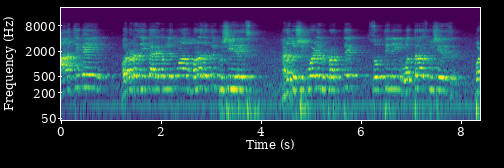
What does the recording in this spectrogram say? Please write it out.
आज जे काही बरोबर जे कार्यक्रम ले तुम्हाला मनात जत्री खुशी येरीच आणि तो शिकवणी प्रत्येक सोबतीने वत्राच खुशी येरीच पण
